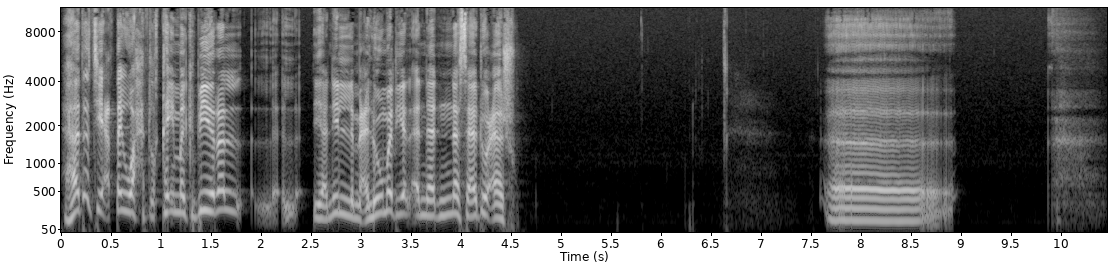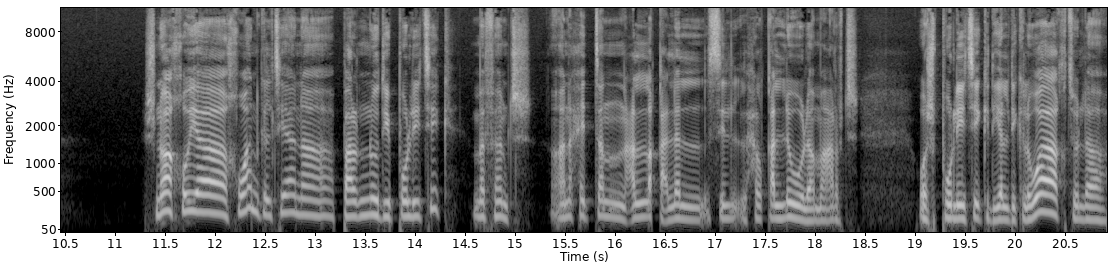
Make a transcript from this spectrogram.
هذا تيعطي واحد القيمة كبيرة يعني المعلومه ديال أن هاد الناس هادو عاشوا. أه شنو اخويا اخوان قلتي أنا parlons de politique؟ ما فهمتش. أنا حيت نعلق على الحلقة الأولى ما عرفتش. واش politique ديال ديك الوقت ولا؟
